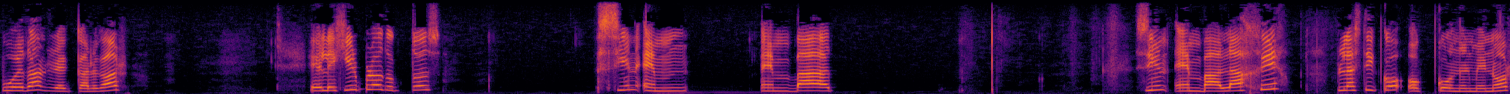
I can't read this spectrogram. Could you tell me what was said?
pueda recargar. Elegir productos sin em, sin embalaje plástico o con el menor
